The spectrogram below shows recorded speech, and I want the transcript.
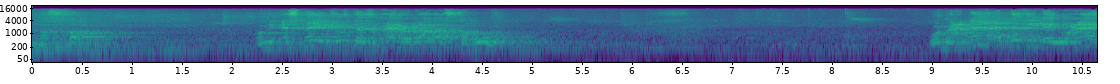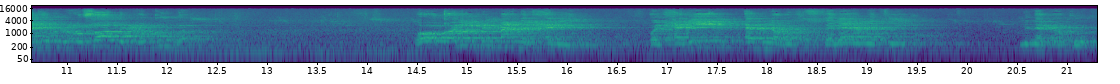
من الصبر. ومن أسماء الحسنى سبحانه وتعالى الصبور. ومعناه الذي لا يعاجل العصاب بالعقوبة. وهو قريب من معنى الحليم والحليم أبلغ في السلامة من العقوبة.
